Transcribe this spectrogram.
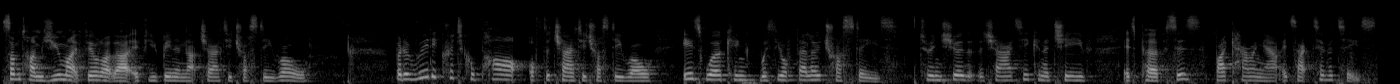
sometimes you might feel like that if you've been in that charity trustee role. But a really critical part of the charity trustee role is working with your fellow trustees to ensure that the charity can achieve its purposes by carrying out its activities.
